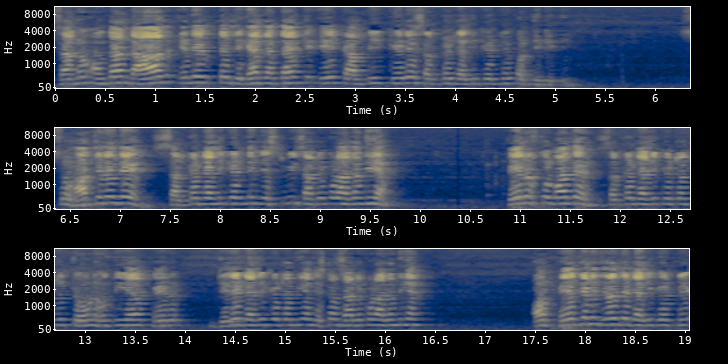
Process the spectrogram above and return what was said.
ਸਾਨੂੰ ਆਉਂਦਾ, ਨਾਲ ਇਹਦੇ ਉੱਤੇ ਲਿਖਿਆ ਜਾਂਦਾ ਹੈ ਕਿ ਇਹ ਕਾਪੀ ਕਿਹੜੇ ਸਰਕਲ ਡੈਲੀਗੇਟ ਨੇ ਭਰਤੀ ਕੀਤੀ। ਸੋ ਹਰ ਜ਼ਿਲ੍ਹੇ ਦੇ ਸਰਕਲ ਡੈਲੀਗੇਟ ਦੀ ਲਿਸਟ ਵੀ ਸਾਡੇ ਕੋਲ ਆ ਜਾਂਦੀ ਹੈ ਫਿਰ ਉਸ ਤੋਂ ਬਾਅਦ ਸਰਕਲ ਡੈਲੀਗੇਟਾਂ ਦੀ ਚੋਣ ਹੁੰਦੀ ਹੈ, ਫਿਰ ਜ਼ਿਲ੍ਹੇ ਡੈਲੀਗੇਟਾਂ ਦੀਆਂ ਲਿਸਟਾਂ ਸਾਡੇ ਕੋਲ ਆ ਜਾਂਦੀਆਂ। ਔਰ ਫਿਰ ਜਿਹੜੇ ਜ਼ਿਲ੍ਹੇ ਦੇ ਡੈਲੀਗੇਟ ਨੇ,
